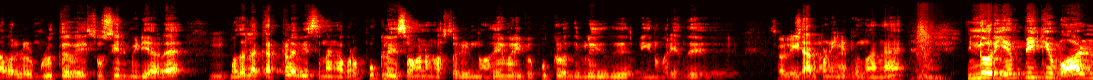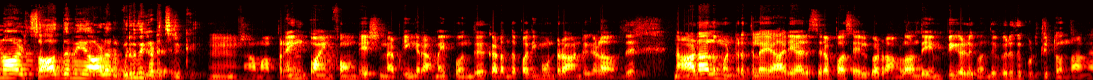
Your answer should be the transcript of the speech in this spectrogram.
நபர்கள் முழுக்கவே சோசியல் மீடியால ம். முதல்ல கற்களை வீசுனாங்க அப்புறம் பூக்களை வீசுவாங்க நாங்க சொல்லியிருந்தோம் அதே மாதிரி இப்ப பூக்கள் வந்து விழுகுது அப்படிங்கிற மாதிரி வந்து ஷேர் பண்ணிக்கிட்டு இருந்தாங்க இன்னொரு எம்பிக்கு வாழ்நாள் சாதனையாளர் விருது கிடைச்சிருக்கு. ஆமா. பிரைம் பாயிண்ட் ஃபவுண்டேஷன் அப்படிங்கிற அமைப்பு வந்து கடந்த பதிமூன்று ஆண்டுகளா வந்து நாடாளுமன்றத்துல யார் யார் சிறப்பா செயல்படுறாங்களோ அந்த எம்பிகளுக்கு வந்து விருது கொடுத்துட்டு வந்தாங்க.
